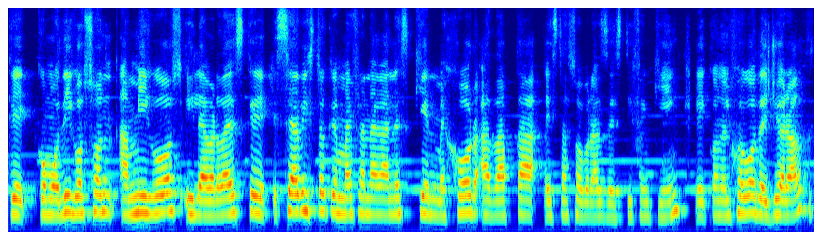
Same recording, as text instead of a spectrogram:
que como digo, son amigos y la verdad es que se ha visto que Mike Flanagan es quien mejor adapta estas obras de Stephen King. Eh, con el juego de Gerald,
